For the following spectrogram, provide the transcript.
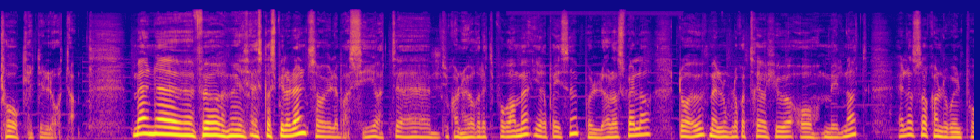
Talk' heter låta. Men uh, før jeg skal spille den, så vil jeg bare si at uh, du kan høre dette programmet i reprise på lørdagskvelder. Da òg mellom klokka 23 og midnatt. Eller så kan du gå inn på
